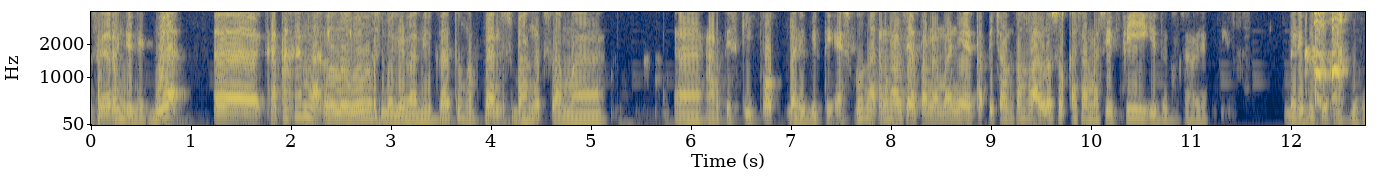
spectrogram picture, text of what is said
Sekarang gini. Gua eh, katakanlah lu, lu sebagai wanita tuh ngefans banget sama eh, artis K-pop dari BTS gue nggak kenal siapa namanya ya, tapi contoh lah lu suka sama si V gitu misalnya. Dari BTS gitu.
